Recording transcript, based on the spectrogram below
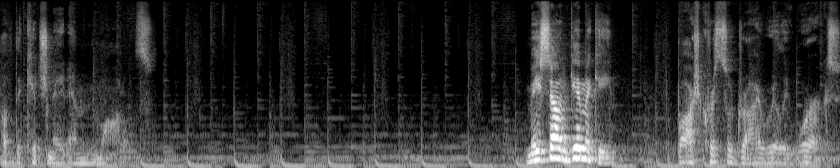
of the KitchenAid M models. May sound gimmicky, Bosch Crystal Dry really works.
